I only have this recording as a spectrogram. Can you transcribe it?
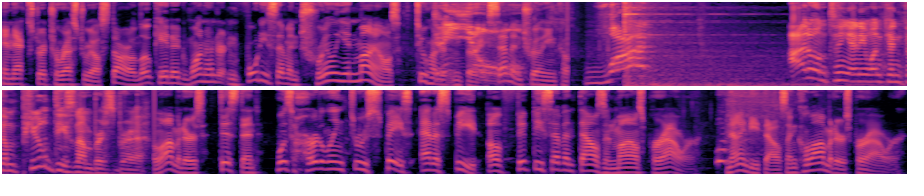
an extraterrestrial star located 147 trillion miles, 237 Damn. trillion What? I don't think anyone can compute these numbers, bruh. kilometers distant, was hurtling through space at a speed of 57,000 miles per hour, 90,000 kilometers per hour.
